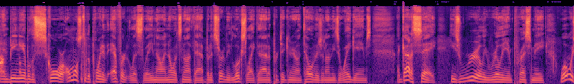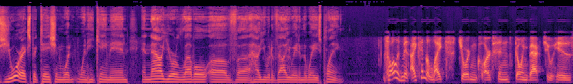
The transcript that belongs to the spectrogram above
and being able to score almost to the point of effortlessly. Now, I know it's not that, but it certainly looks like that, particularly on television on these away games. I got to say, he's really, really impressed me. What was your expectation when, when he came in, and now your level of uh, how you would evaluate him the way he's playing? So I'll admit, I kind of liked Jordan Clarkson going back to his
